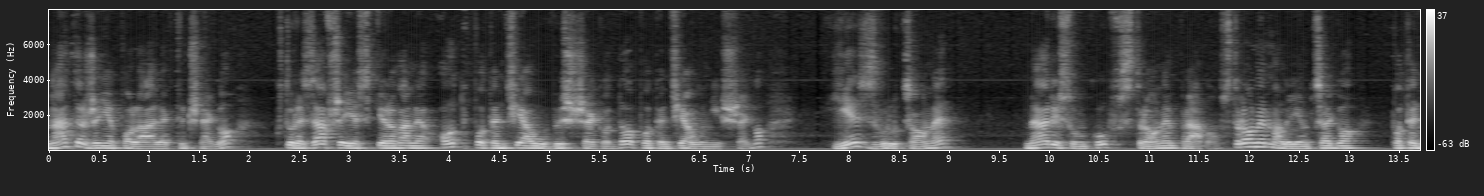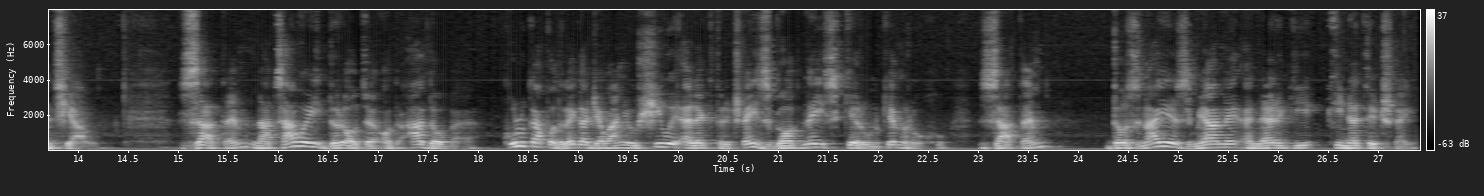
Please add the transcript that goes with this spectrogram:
natężenie pola elektrycznego, które zawsze jest skierowane od potencjału wyższego do potencjału niższego, jest zwrócone na rysunku w stronę prawą, w stronę malejącego potencjału. Zatem na całej drodze od A do B kulka podlega działaniu siły elektrycznej zgodnej z kierunkiem ruchu. Zatem doznaje zmiany energii kinetycznej.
